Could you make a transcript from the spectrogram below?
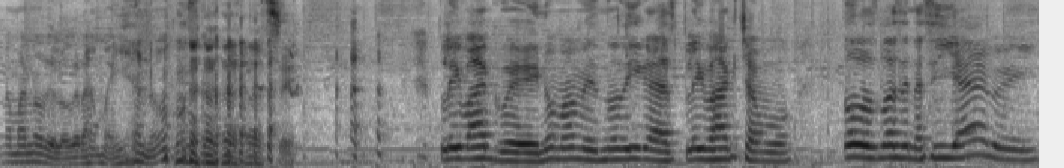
una mano de holograma ya, ¿no? sí. playback, güey. No mames, no digas playback, chavo. Todos lo hacen así ya, güey.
